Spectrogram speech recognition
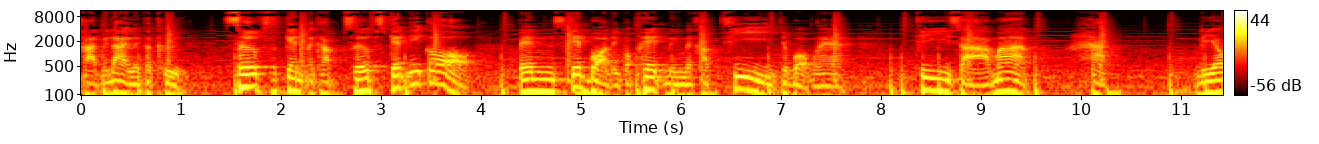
ขาดไม่ได้เลยก็คือเซิร์ฟสเก็ตนะครับเซิร์ฟสเก็ตนี่ก็เป็นสเก็ตบอร์ดอีกประเภทหนึ่งนะครับ ที่จะบอกไงที่สามารถหักเลี้ยว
